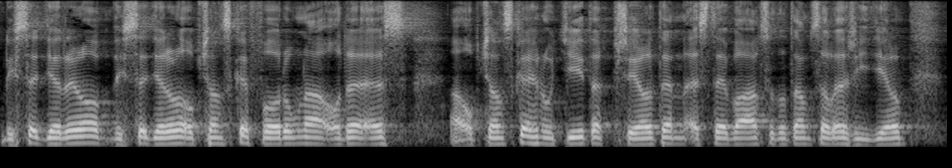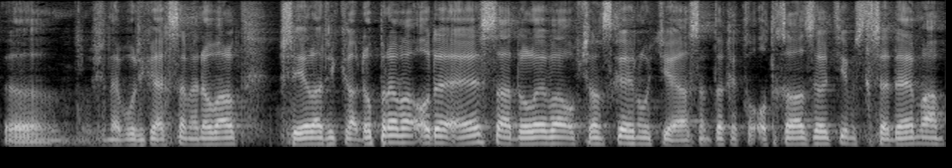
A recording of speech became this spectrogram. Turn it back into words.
když se dělilo, když se dělilo občanské fórum na ODS, a občanské hnutí, tak přijel ten estébák, co to tam celé řídil, uh, už nebudu říkat, jak se jmenoval, přijel a říkal doprava ODS a doleva občanské hnutí. Já jsem tak jako odcházel tím středem a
